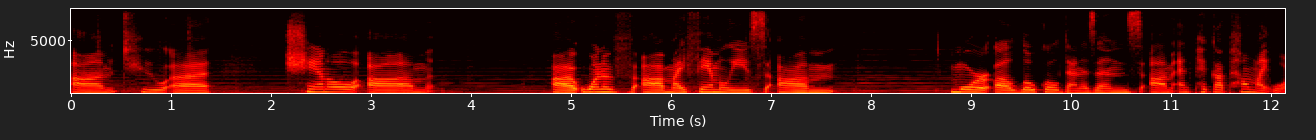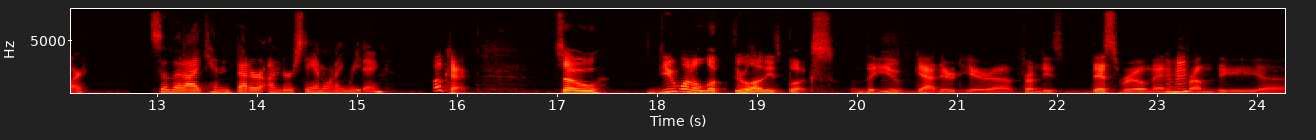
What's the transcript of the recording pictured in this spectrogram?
um, to uh, channel um, uh, one of uh, my family's um, more uh, local denizens um, and pick up Hellknight lore so that I can better understand what I'm reading. Okay. So, you want to look through a lot of these books that you've gathered here uh, from these this room and from the uh,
